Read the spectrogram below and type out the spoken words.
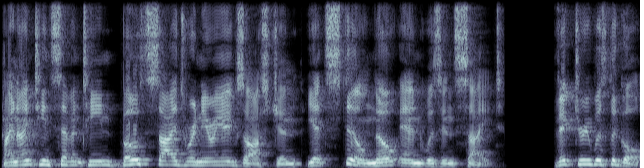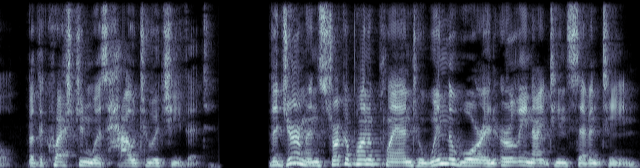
By 1917, both sides were nearing exhaustion, yet still no end was in sight. Victory was the goal, but the question was how to achieve it. The Germans struck upon a plan to win the war in early 1917.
